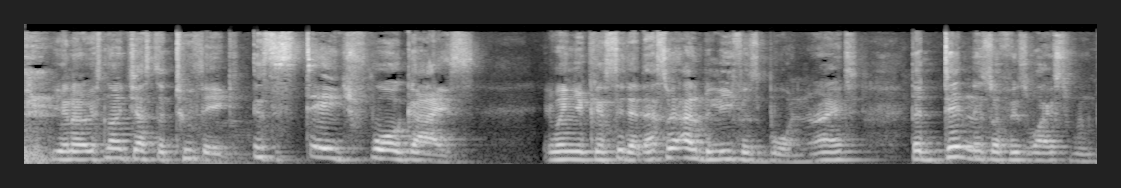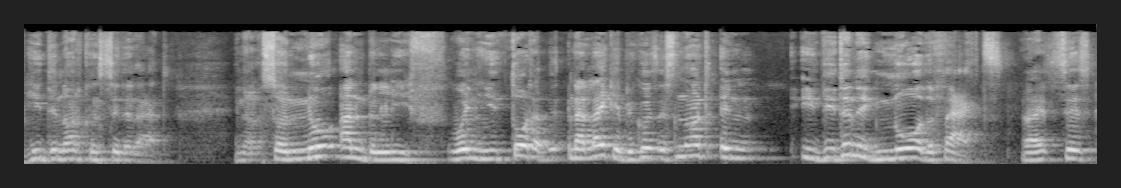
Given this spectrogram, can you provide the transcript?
you know, it's not just a toothache. It's stage four, guys. When you consider that's where unbelief is born, right? The deadness of his wife's womb. He did not consider that. You know, so no unbelief when he thought of it, and I like it because it's not in. He didn't ignore the facts, right? It says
